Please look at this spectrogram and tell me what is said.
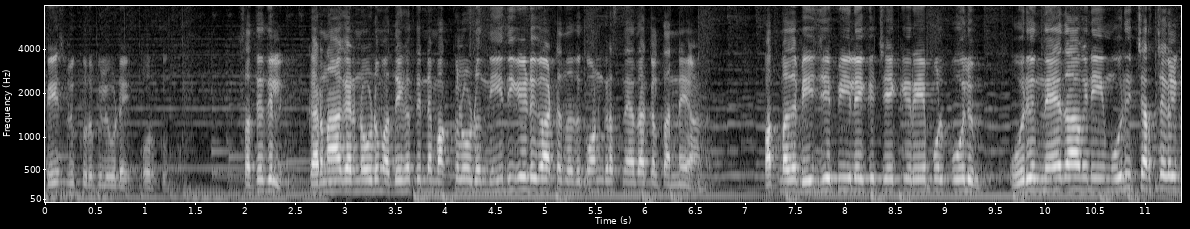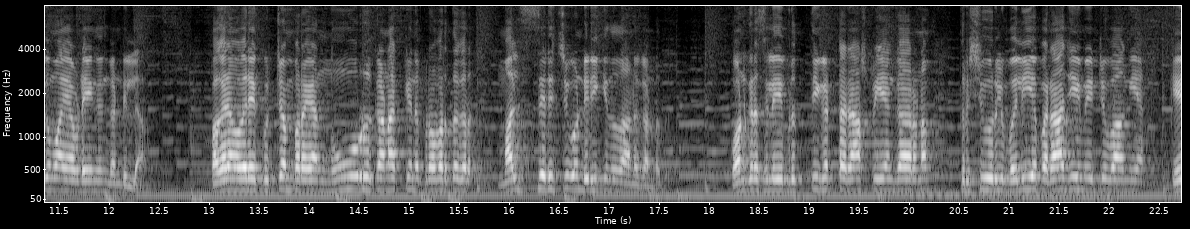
ഫേസ്ബുക്ക് കുറിപ്പിലൂടെ ഓർക്കുന്നു. സത്യത്തിൽ കരുണാകരനോടും അദ്ദേഹത്തിന്റെ മക്കളോടും നീതികേട് കാട്ടുന്നത് കോൺഗ്രസ് നേതാക്കൾ തന്നെയാണ്. പത്മജ ബി ജെ പിയിലേക്ക് ചേക്കേറിയപ്പോൾ പോലും ഒരു നേതാവിനെയും ഒരു ചർച്ചകൾക്കുമായി അവിടെയെങ്കിലും കണ്ടില്ല. പകരം അവരെ കുറ്റം പറയാൻ നൂറുകണക്കിന് പ്രവർത്തകർ മത്സരിച്ചു കൊണ്ടിരിക്കുന്നതാണ് കണ്ടത്. കോൺഗ്രസിലെ വൃത്തികെട്ട രാഷ്ട്രീയം കാരണം തൃശൂരിൽ വലിയ പരാജയം ഏറ്റുവാങ്ങിയ കെ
